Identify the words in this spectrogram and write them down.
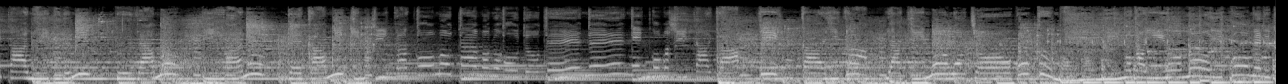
したにプラも今の手紙聞いた子もたものほど丁寧にこましたが実態が焼き物彫刻も何もな。い思い込めると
